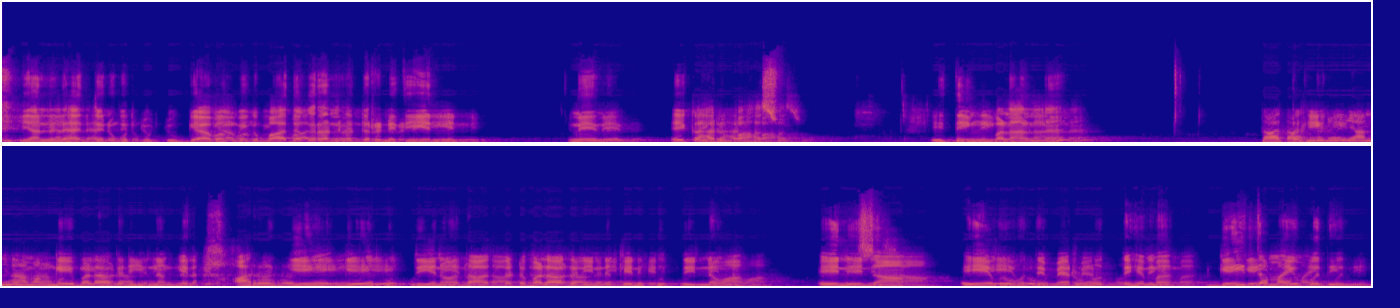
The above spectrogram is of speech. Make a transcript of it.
යන්න ලැහත් වෙනකොට චුට්ටුක් ගෑවම මේක බාධා කරන්න විතරනේ තියෙන්නේ. නේද? ඒක හරි පහසු ඉතින් බලන්න තාත්තා කියනවා යන්න මං ගේ බලාගෙන ඉන්නම් කියලා අර ගේ ගේකුත් තියෙනවා තාත්තට බලාගෙන ඉන්න කෙනෙකුත් ඉන්නවා ඒ නිසා ඒ මොහොතේ මැරුණොත් එහෙම ගෙයි තමයි උපදින්නේ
